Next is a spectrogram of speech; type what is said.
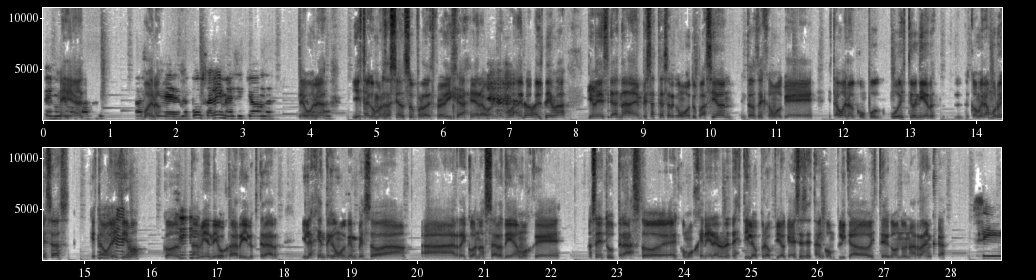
Es mucho Genial. más fácil. Así Bueno. que después usale y me decís qué onda. De una. Y esta conversación súper desprolija, y ahora volvemos de nuevo al tema, que me decías, nada, empezaste a hacer como tu pasión, entonces como que está bueno, como pu- pudiste unir comer hamburguesas, que está buenísimo, con Sí. también dibujar e ilustrar. Y la gente como que empezó a, a reconocer, digamos que, no sé, tu trazo, es como generar un estilo propio, que a veces es tan complicado, viste, cuando uno arranca. Sí,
